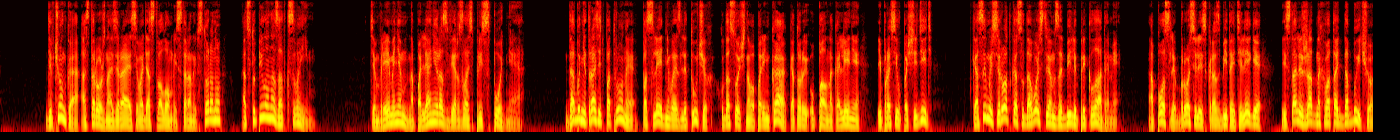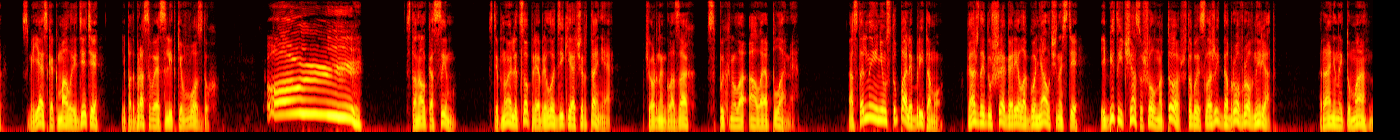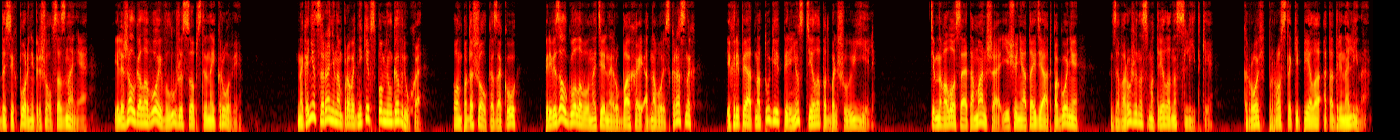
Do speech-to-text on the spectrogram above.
Девчонка, осторожно озираясь и водя стволом из стороны в сторону, отступила назад к своим. Тем временем на поляне разверзлась присподняя. Дабы не тратить патроны последнего из летучих, худосочного паренька, который упал на колени и просил пощадить, Косым и Сиротка с удовольствием забили прикладами, а после бросились к разбитой телеге, и стали жадно хватать добычу, смеясь, как малые дети, и подбрасывая слитки в воздух. «Ой!» Стонал косым. Степное лицо приобрело дикие очертания. В черных глазах вспыхнуло алое пламя. Остальные не уступали Бритому. В каждой душе горел огонь алчности, и битый час ушел на то, чтобы сложить добро в ровный ряд. Раненый Тума до сих пор не пришел в сознание и лежал головой в луже собственной крови. Наконец о раненом проводнике вспомнил Гаврюха. Он подошел к казаку, перевязал голову нательной рубахой одного из красных и, хрипя от натуги, перенес тело под большую ель. Темноволосая таманша, еще не отойдя от погони, завороженно смотрела на слитки. Кровь просто кипела от адреналина.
